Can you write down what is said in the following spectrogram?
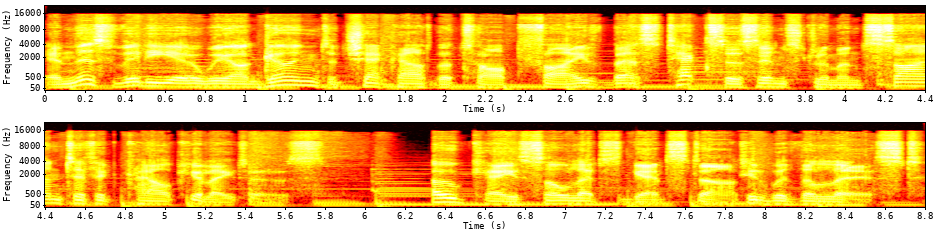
In this video we are going to check out the top 5 best Texas Instruments scientific calculators. Okay so let's get started with the list.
